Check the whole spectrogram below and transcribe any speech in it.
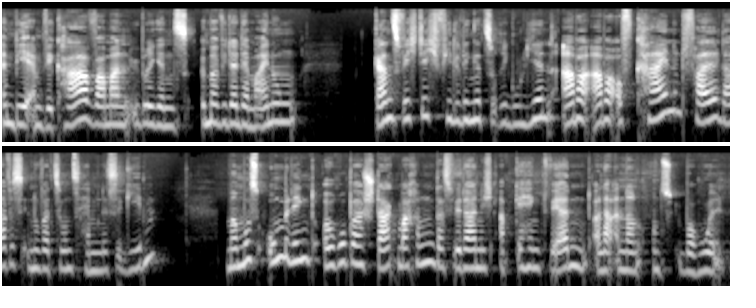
Im BMWK war man übrigens immer wieder der Meinung, ganz wichtig, viele Dinge zu regulieren, aber, aber auf keinen Fall darf es Innovationshemmnisse geben. Man muss unbedingt Europa stark machen, dass wir da nicht abgehängt werden und alle anderen uns überholen.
